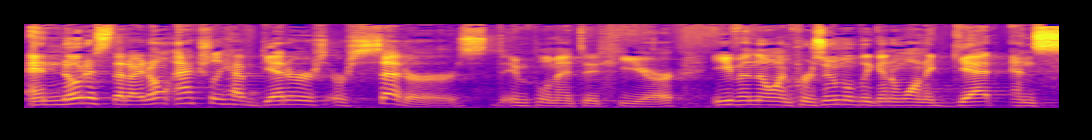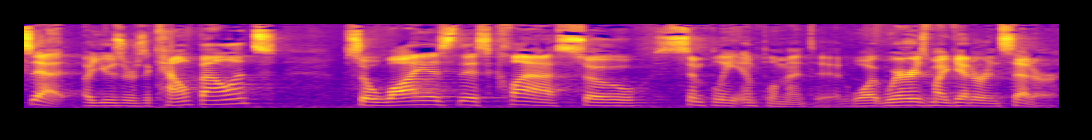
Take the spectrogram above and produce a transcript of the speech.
And notice that I don't actually have getters or setters implemented here, even though I'm presumably going to want to get and set a user's account balance. So why is this class so simply implemented? Where is my getter and setter?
